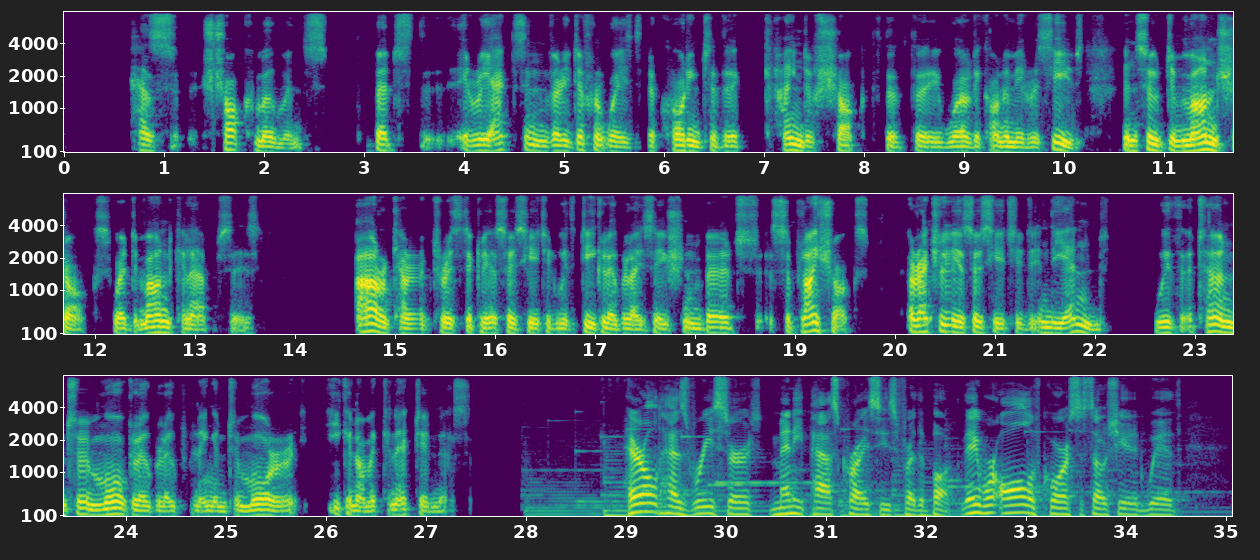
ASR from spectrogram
has shock moments, but it reacts in very different ways according to the kind of shock that the world economy receives. And so demand shocks, where demand collapses, are characteristically associated with deglobalization, but supply shocks are actually associated in the end with a turn to more global opening and to more economic connectedness. Harold has researched many past crises for the book. They were all, of course, associated with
